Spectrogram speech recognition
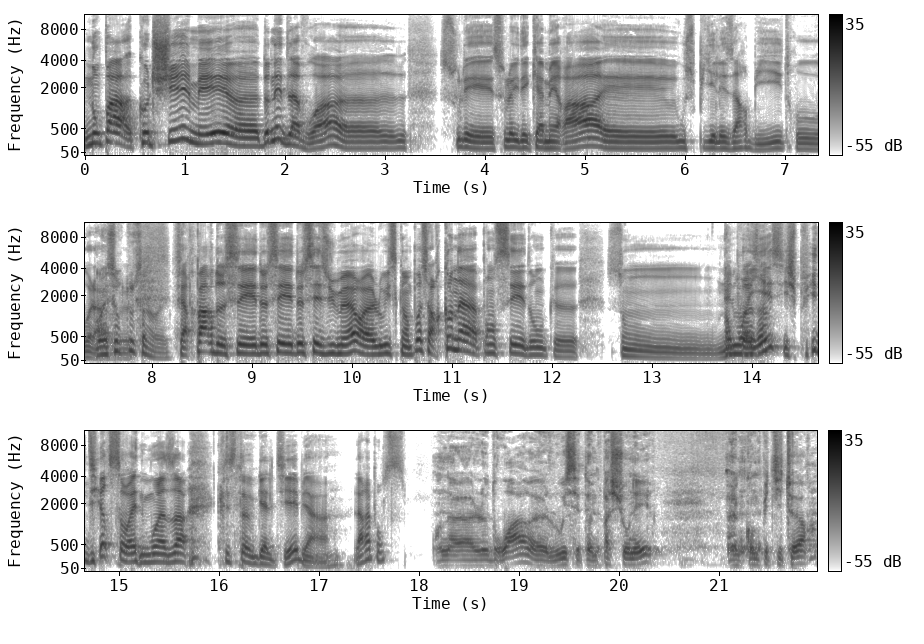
non pas coaché, mais donner de la voix sous les sous l'œil des caméras et ou spiller les arbitres ou voilà. surtout ça. Faire part de ses de ses de ses humeurs, Luis Campos. Alors qu'en a pensé donc son employé, si je puis dire, son N-1, Christophe Galtier? Eh Bien, la réponse. On a le droit. Louis est un passionné, un compétiteur,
